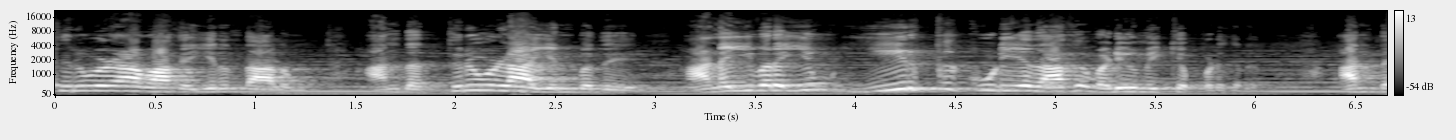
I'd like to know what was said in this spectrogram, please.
திருவிழாவாக இருந்தாலும் அந்த திருவிழா என்பது அனைவரையும் ஈர்க்கக்கூடியதாக வடிவமைக்கப்படுகிறது. அந்த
